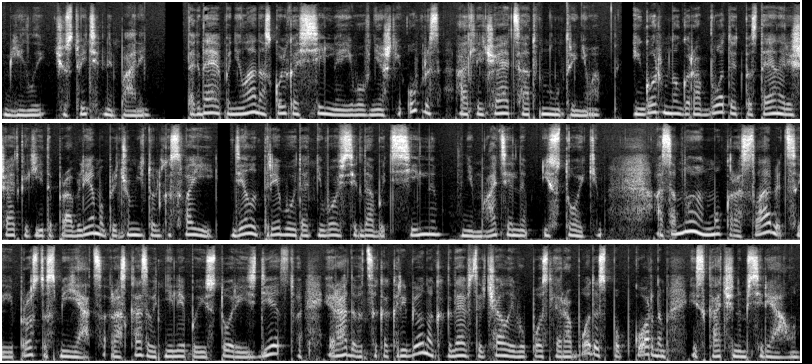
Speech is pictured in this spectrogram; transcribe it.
милый, чувствительный парень. Тогда я поняла, насколько сильно его внешний образ отличается от внутреннего. Егор много работает, постоянно решает какие-то проблемы, причем не только свои. Дело требует от него всегда быть сильным, внимательным и стойким. А со мной он мог расслабиться и просто смеяться, рассказывать нелепые истории из детства и радоваться как ребенок, когда я встречала его после работы с попкорном и скачанным сериалом.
